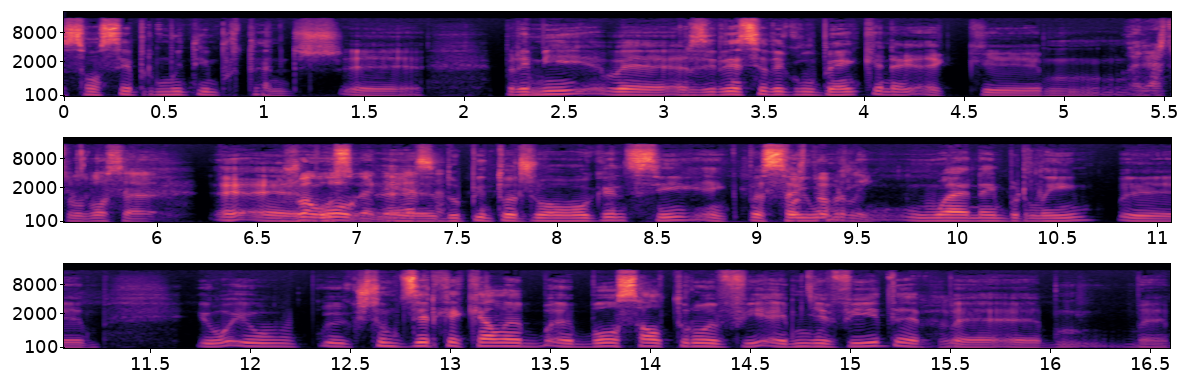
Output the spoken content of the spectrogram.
são sempre muito importantes. Eh, para mim, a residência da Gulbenkian, a que... Olhaste uma bolsa a, a, João Hogan, é essa? Do pintor João Hogan, sim, em que passei um, um, ano em Berlim. Eh, eu, eu, costumo dizer que aquela bolsa alterou a, vi, a minha vida, uhum.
